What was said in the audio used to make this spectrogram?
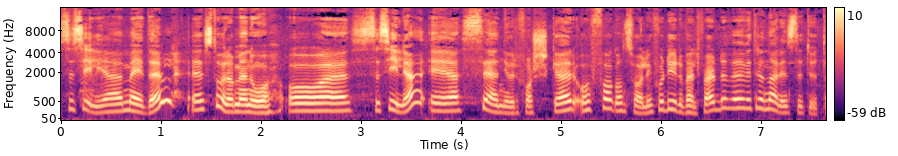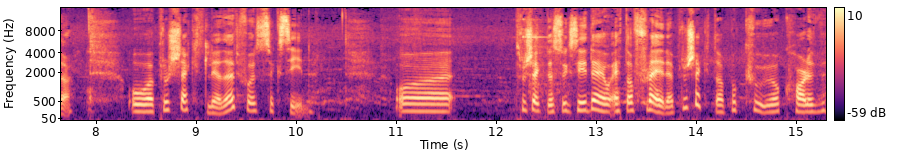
Cecilie Meidel står jeg med nå. Og Cecilie er seniorforsker og fagansvarlig for dyrevelferd ved Veterinærinstituttet og prosjektleder for Succeed. Og prosjektet Succeed er jo et av flere prosjekter på ku og kalv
